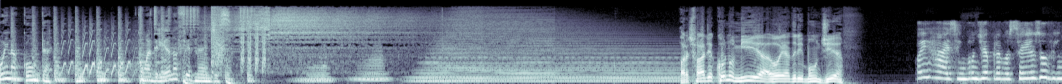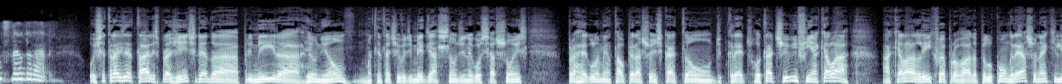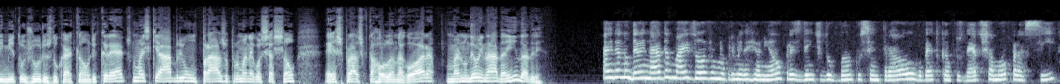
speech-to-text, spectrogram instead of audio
Põe na Conta, com Adriana Fernandes. Hora de falar de economia. Oi, Adri, bom dia. Oi, Heisen, bom dia para você e os ouvintes da Eldorado. Hoje você traz detalhes para a gente né, da primeira reunião, uma tentativa de mediação de negociações para regulamentar operações de cartão de crédito rotativo, enfim, aquela aquela lei que foi aprovada pelo Congresso, né, que limita os juros do cartão de crédito, mas que abre um prazo para uma negociação. É esse prazo que está rolando agora, mas não deu em nada ainda, Adri? Ainda não deu em nada, mas houve uma primeira reunião. O presidente do Banco Central, Roberto Campos Neto, chamou para si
